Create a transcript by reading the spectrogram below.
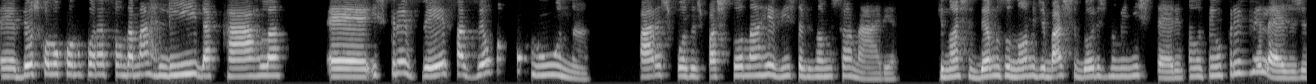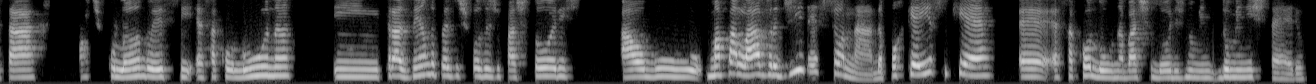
é, Deus colocou no coração da Marli, da Carla, é, escrever, fazer uma coluna para a esposa de pastor na revista Visão Missionária, que nós demos o nome de Bastidores no Ministério. Então, eu tenho o privilégio de estar articulando esse, essa coluna e trazendo para as esposas de pastores algo, uma palavra direcionada, porque é isso que é é, essa coluna, bastidores no, do ministério.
